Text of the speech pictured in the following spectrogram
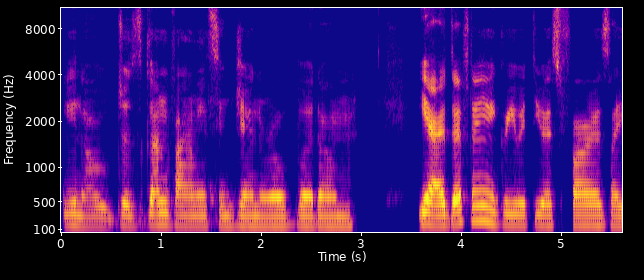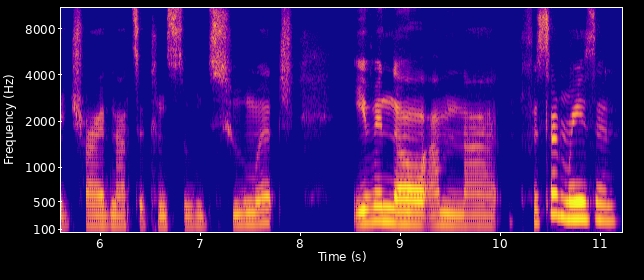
you know just gun violence in general but um yeah, I definitely agree with you as far as like trying not to consume too much. Even though I'm not, for some reason,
